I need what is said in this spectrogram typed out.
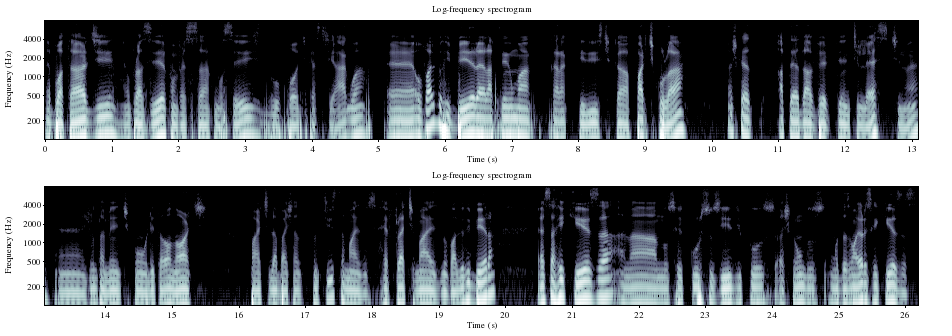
É, boa tarde, é um prazer conversar com vocês do podcast Água. É, o Vale do Ribeira ela tem uma característica particular, acho que é até da vertente leste, não é? é juntamente com o litoral norte, parte da Baixada Santista, mas reflete mais no Vale do Ribeira. Essa riqueza na, nos recursos hídricos, acho que é um dos, uma das maiores riquezas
